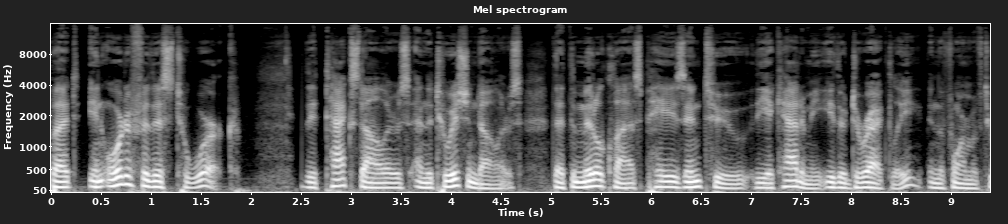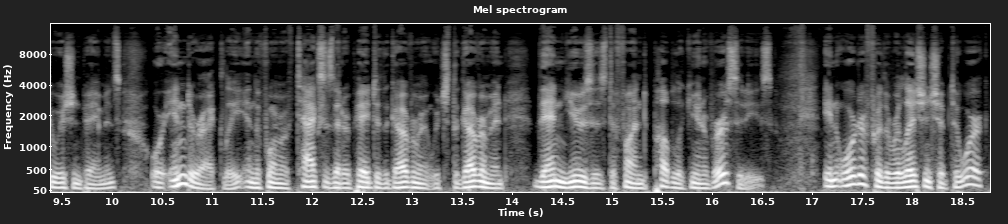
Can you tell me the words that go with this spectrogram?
But in order for this to work, the tax dollars and the tuition dollars that the middle class pays into the academy, either directly in the form of tuition payments or indirectly in the form of taxes that are paid to the government, which the government then uses to fund public universities. In order for the relationship to work,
